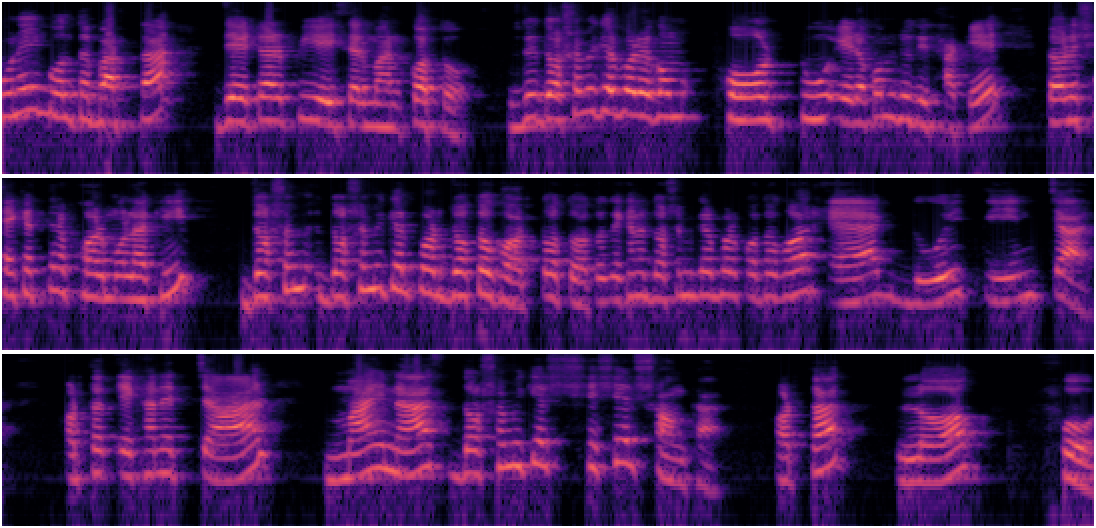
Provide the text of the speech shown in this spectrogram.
গুণেই বলতে পারতা যে এটার পিএইচ এর মান কত। যদি দশমিকের পর এরকম ফোর টু এরকম যদি থাকে, তাহলে সেক্ষেত্রে ফর্মুলা কি? দশমিক দশমিকের পর যত ঘর, তত, অর্থাৎ এখানে দশমিকের পর কত ঘর? এক, দুই, তিন, চার। অর্থাৎ এখানে চার মাইনাস দশমিকের শেষের সংখ্যা, অর্থাৎ লগ ফোর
